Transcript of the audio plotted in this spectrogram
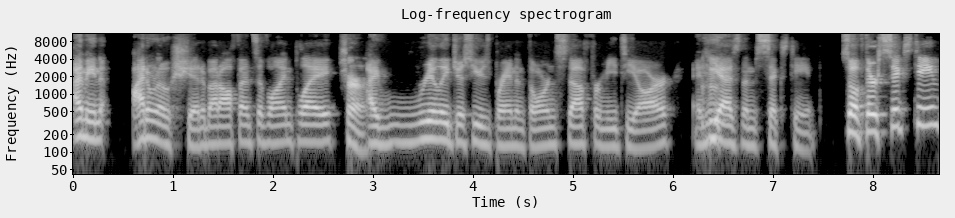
I mean, I don't know shit about offensive line play. Sure. I really just use Brandon Thorn stuff from ETR, and mm-hmm. he has them 16th. So if they're 16th,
